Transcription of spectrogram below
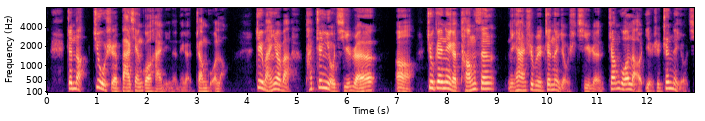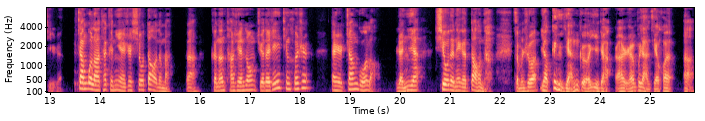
真的就是《八仙过海》里的那个张国老，这玩意儿吧。他真有其人啊，就跟那个唐僧，你看是不是真的有其人？张国老也是真的有其人。张国老他肯定也是修道的嘛，对吧？可能唐玄宗觉得这挺合适，但是张国老人家修的那个道呢，怎么说要更严格一点啊？人不想结婚啊。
